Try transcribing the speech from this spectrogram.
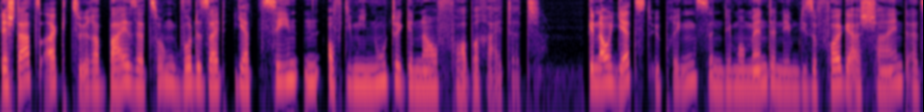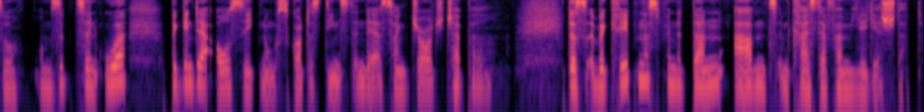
Der Staatsakt zu ihrer Beisetzung wurde seit Jahrzehnten auf die Minute genau vorbereitet. Genau jetzt übrigens, in dem Moment, in dem diese Folge erscheint, also um 17 Uhr, beginnt der Aussegnungsgottesdienst in der St. George Chapel. Das Begräbnis findet dann abends im Kreis der Familie statt.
